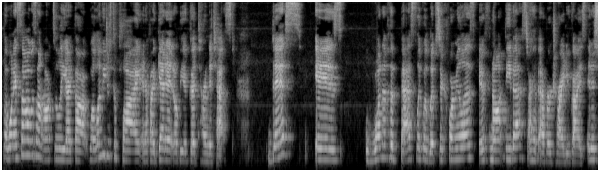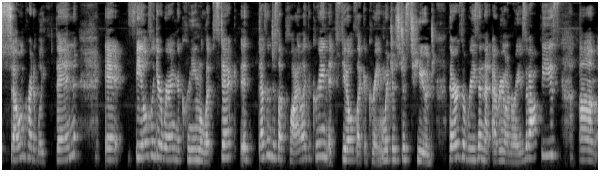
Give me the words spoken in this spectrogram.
But when I saw it was on Octoly, I thought, well, let me just apply, and if I get it, it'll be a good time to test. This is one of the best liquid lipstick formulas, if not the best I have ever tried, you guys. It is so incredibly thin. It feels like you're wearing a cream lipstick. It doesn't just apply like a cream, it feels like a cream, which is just huge. There's a reason that everyone raves about these. Um,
